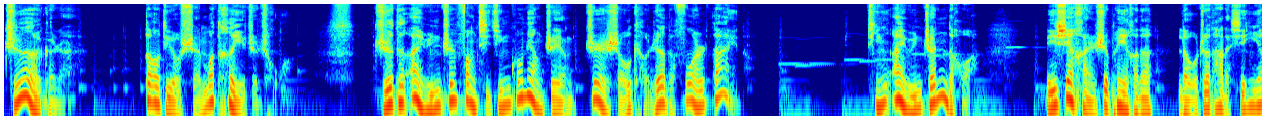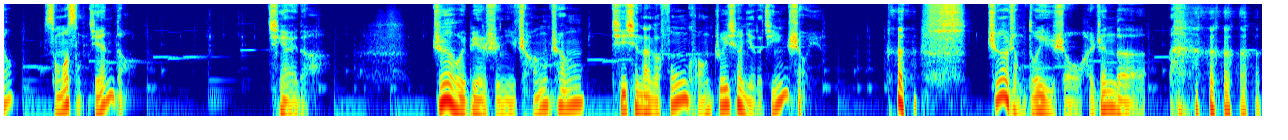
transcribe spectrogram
这个人到底有什么特异之处，值得艾云珍放弃金光亮这样炙手可热的富二代呢？听艾云珍的话，李炫很是配合的搂着她的纤腰，耸了耸肩道：“亲爱的，这位便是你常常提起那个疯狂追求你的金少爷。这种对手还真的。”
